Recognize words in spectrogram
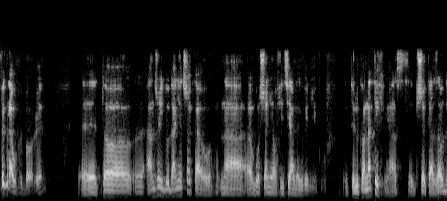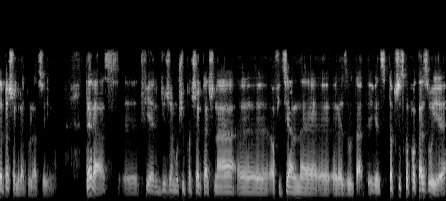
wygrał wybory, to Andrzej Duda nie czekał na ogłoszenie oficjalnych wyników tylko natychmiast przekazał depeszę gratulacyjną. Teraz twierdzi, że musi poczekać na oficjalne rezultaty, więc to wszystko pokazuje,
